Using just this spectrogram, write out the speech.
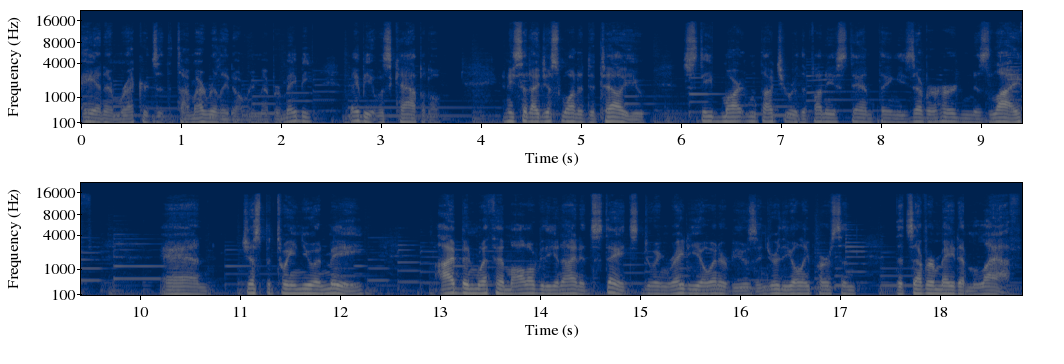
A&M Records at the time. I really don't remember. Maybe maybe it was Capitol." And he said, "I just wanted to tell you, Steve Martin thought you were the funniest damn thing he's ever heard in his life. And just between you and me, I've been with him all over the United States doing radio interviews, and you're the only person that's ever made him laugh.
